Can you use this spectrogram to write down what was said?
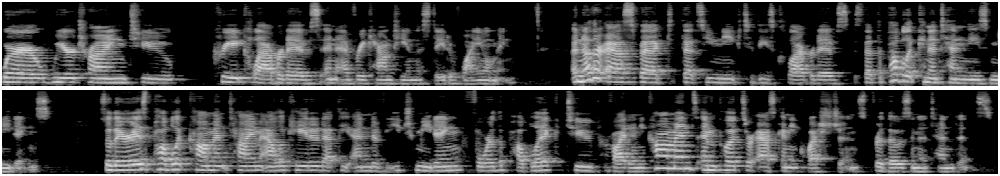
where we're trying to create collaboratives in every county in the state of Wyoming. Another aspect that's unique to these collaboratives is that the public can attend these meetings. So there is public comment time allocated at the end of each meeting for the public to provide any comments, inputs, or ask any questions for those in attendance.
